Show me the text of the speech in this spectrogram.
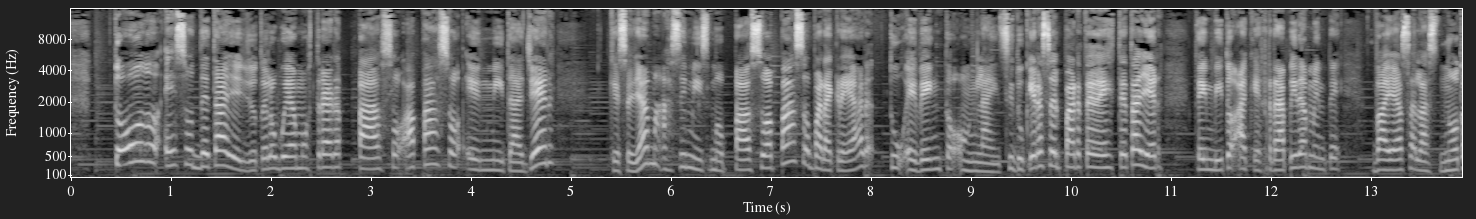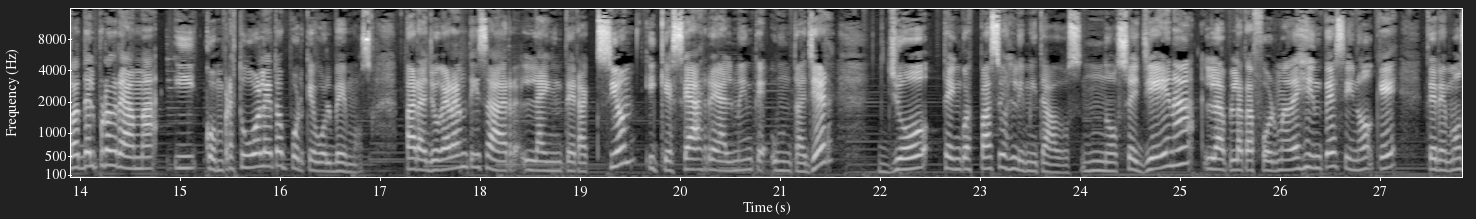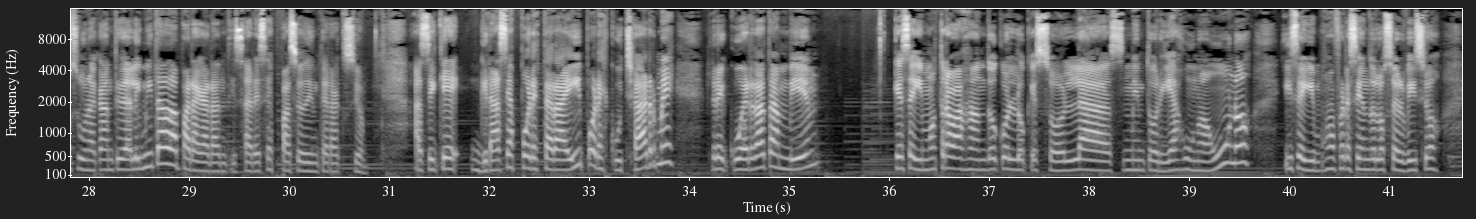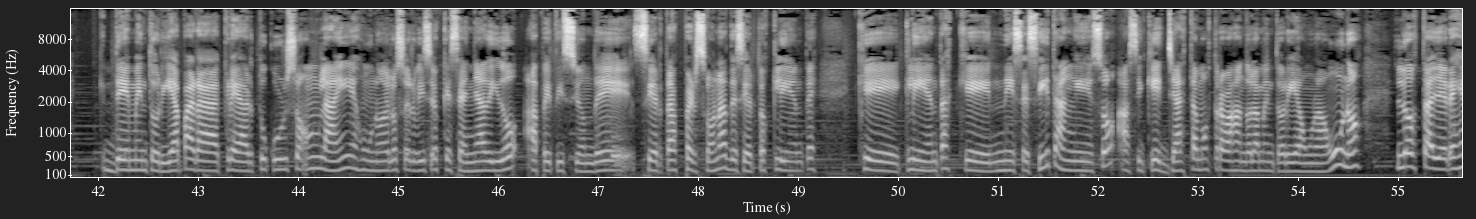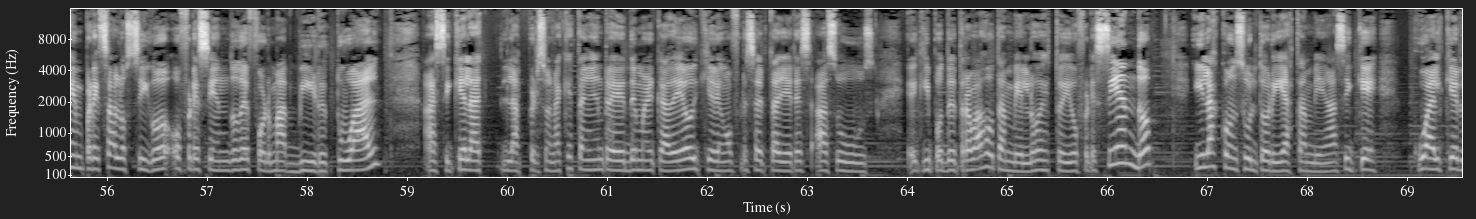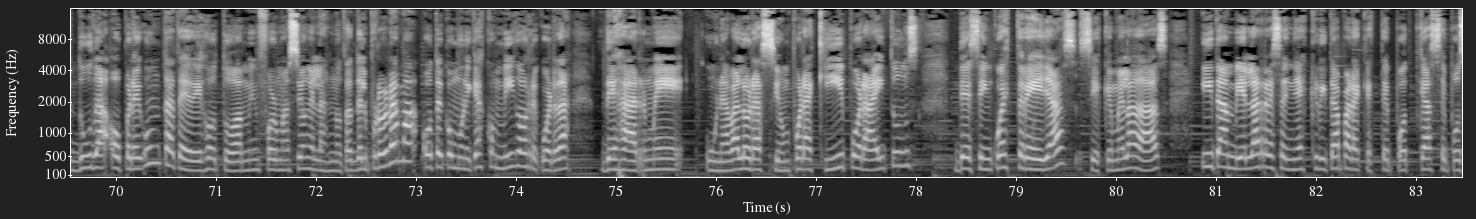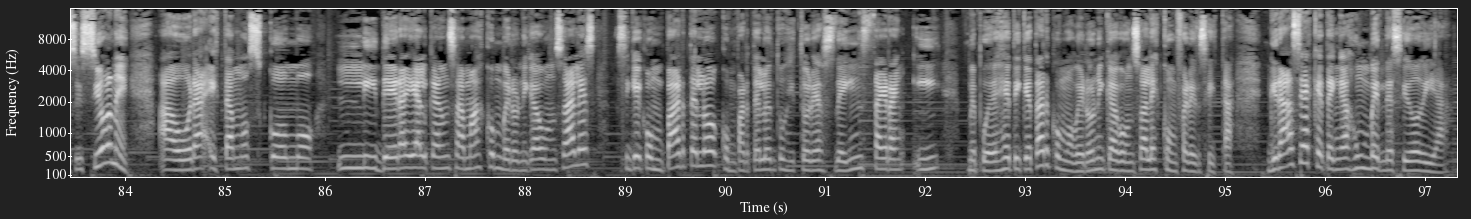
Todos esos detalles yo te los voy a mostrar paso a paso en mi taller que se llama asimismo Paso a Paso para crear tu evento online. Si tú quieres ser parte de este taller, te invito a que rápidamente vayas a las notas del programa y compres tu boleto porque volvemos para yo garantizar la interacción y que sea realmente un taller yo tengo espacios limitados. No se llena la plataforma de gente, sino que tenemos una cantidad limitada para garantizar ese espacio de interacción. Así que gracias por estar ahí, por escucharme. Recuerda también que seguimos trabajando con lo que son las mentorías uno a uno y seguimos ofreciendo los servicios de mentoría para crear tu curso online. Es uno de los servicios que se ha añadido a petición de ciertas personas, de ciertos clientes que clientas que necesitan eso, así que ya estamos trabajando la mentoría uno a uno. Los talleres empresa los sigo ofreciendo de forma virtual, así que las personas que están en redes de mercadeo y quieren ofrecer talleres a sus equipos de trabajo también los estoy ofreciendo y las consultorías también, así que Cualquier duda o pregunta te dejo toda mi información en las notas del programa o te comunicas conmigo. Recuerda dejarme una valoración por aquí, por iTunes, de 5 estrellas, si es que me la das, y también la reseña escrita para que este podcast se posicione. Ahora estamos como lidera y alcanza más con Verónica González, así que compártelo, compártelo en tus historias de Instagram y me puedes etiquetar como Verónica González Conferencista. Gracias, que tengas un bendecido día.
